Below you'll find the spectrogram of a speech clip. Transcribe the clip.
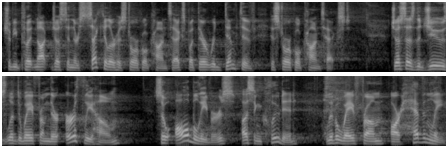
should be put not just in their secular historical context, but their redemptive historical context. Just as the Jews lived away from their earthly home, so all believers, us included, live away from our heavenly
